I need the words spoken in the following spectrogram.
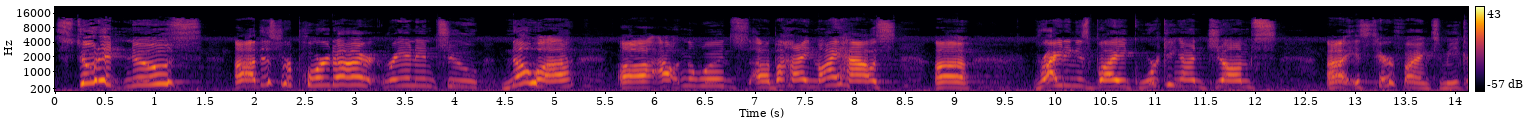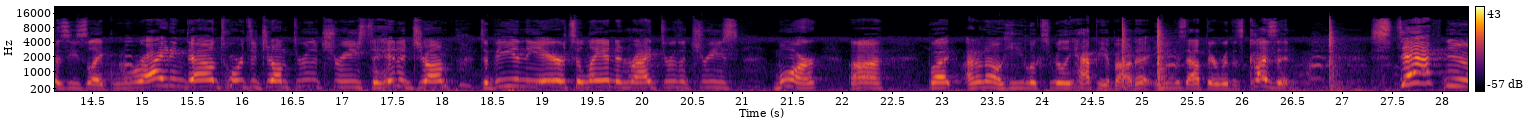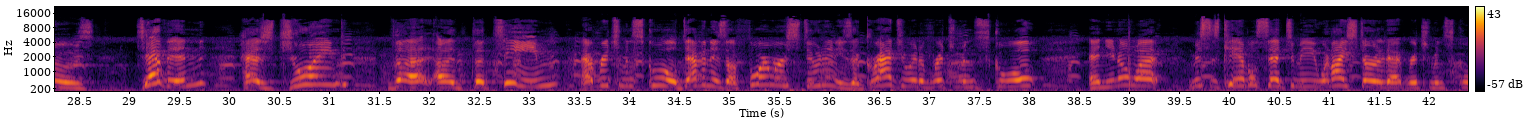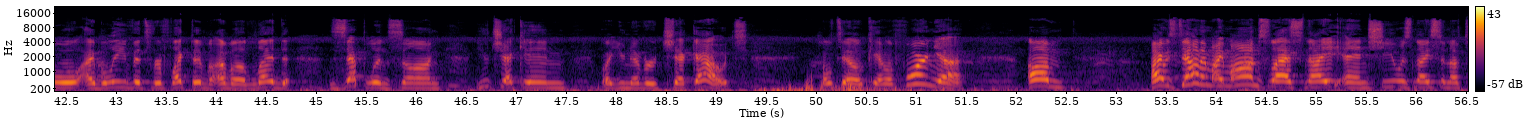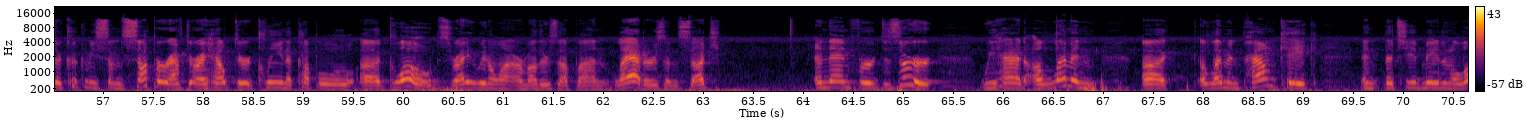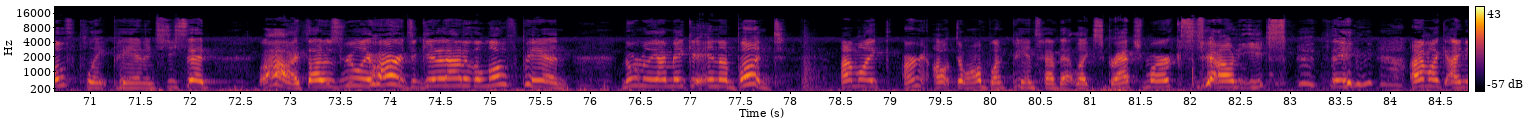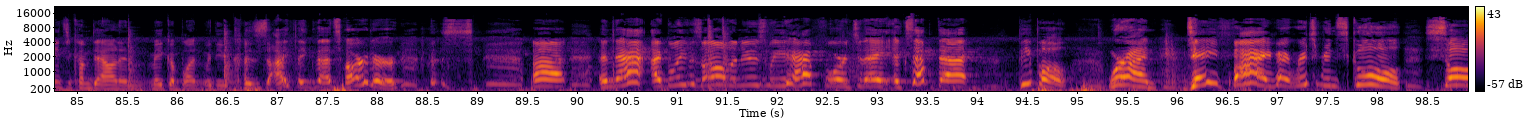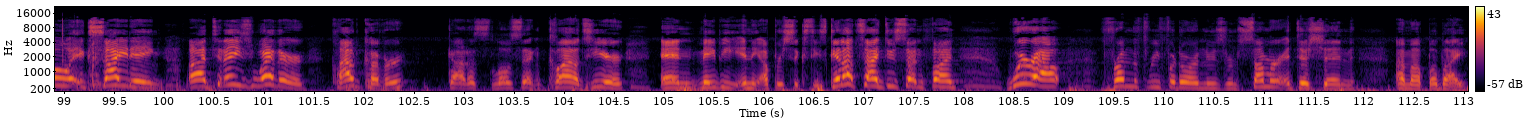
Student news. Uh, this reporter ran into Noah uh, out in the woods uh, behind my house, uh, riding his bike, working on jumps. Uh, it's terrifying to me because he's like riding down towards a jump through the trees to hit a jump, to be in the air, to land and ride through the trees more. Uh, but I don't know, he looks really happy about it. He was out there with his cousin. Staff news. Devin has joined the uh, the team at Richmond School. Devin is a former student. He's a graduate of Richmond School. And you know what? Mrs. Campbell said to me when I started at Richmond School, I believe it's reflective of a Led Zeppelin song. You check in, but you never check out. Hotel California. Um, I was down at my mom's last night, and she was nice enough to cook me some supper after I helped her clean a couple uh, globes, right? We don't want our mothers up on ladders and such. And then for dessert, we had a lemon, uh, a lemon pound cake, and that she had made in a loaf plate pan. And she said, "Wow, I thought it was really hard to get it out of the loaf pan. Normally, I make it in a Bundt." I'm like, aren't all, don't all Bundt pans have that like scratch marks down each thing? I'm like, I need to come down and make a Bundt with you because I think that's harder. uh, and that I believe is all the news we have for today, except that people, we're on day five at Richmond School. So exciting. Uh, today's weather, cloud cover, got us low setting clouds here and maybe in the upper 60s. Get outside, do something fun. We're out from the Three Fedora Newsroom Summer Edition. I'm up. Bye bye.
